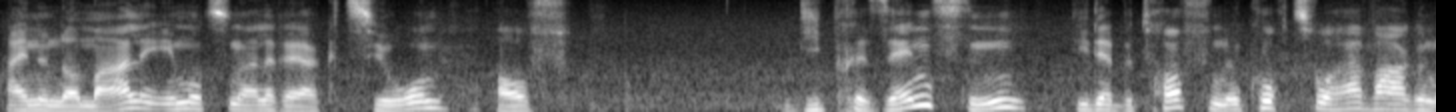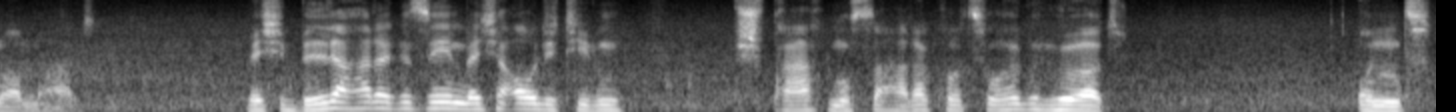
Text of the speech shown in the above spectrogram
eine normale emotionale Reaktion auf die Präsenzen, die der Betroffene kurz vorher wahrgenommen hat. Welche Bilder hat er gesehen, welche auditiven Sprachmuster hat er kurz vorher gehört. Und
